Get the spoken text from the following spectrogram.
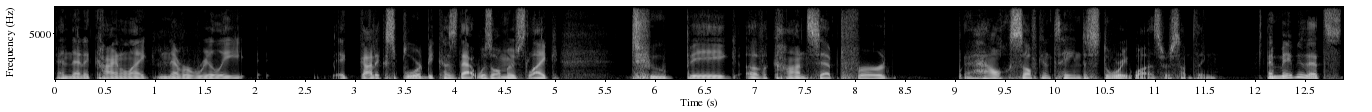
and then it kind of like never really it got explored because that was almost like too big of a concept for how self-contained the story was or something. and maybe that's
